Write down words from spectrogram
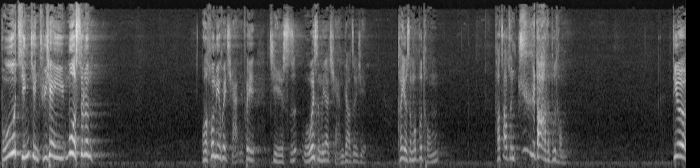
不仅仅局限于末世论。我后面会强会解释我为什么要强调这些，它有什么不同？它造成巨大的不同。第二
